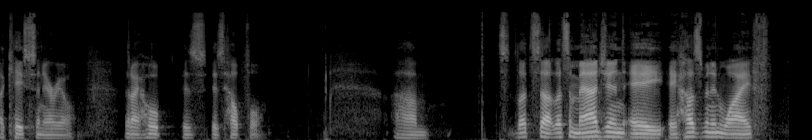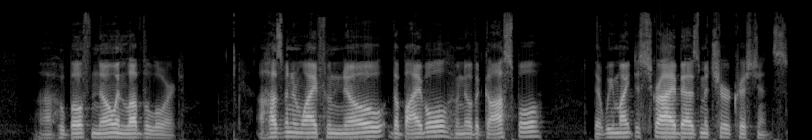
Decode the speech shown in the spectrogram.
a case scenario that I hope is, is helpful. Um, let's, uh, let's imagine a, a husband and wife uh, who both know and love the Lord a husband and wife who know the Bible, who know the gospel, that we might describe as mature Christians.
